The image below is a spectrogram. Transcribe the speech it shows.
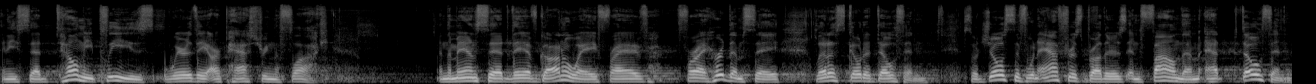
And he said, Tell me, please, where they are pasturing the flock. And the man said, They have gone away, for I, have, for I heard them say, Let us go to Dothan. So Joseph went after his brothers and found them at Dothan.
